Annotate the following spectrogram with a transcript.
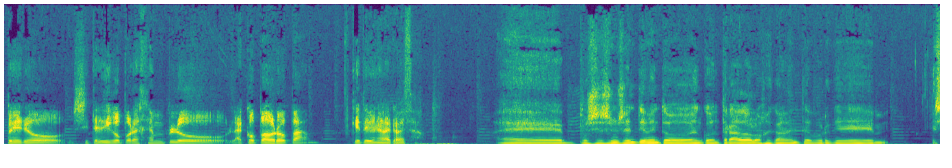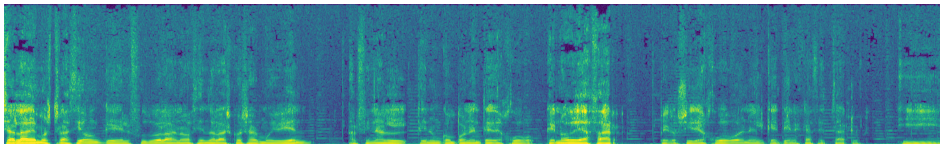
Pero si te digo, por ejemplo, la Copa Europa, ¿qué te viene a la cabeza? Eh, pues es un sentimiento encontrado, lógicamente, porque esa es la demostración que el fútbol, haciendo las cosas muy bien, al final tiene un componente de juego, que no de azar, pero sí de juego en el que tienes que aceptarlo. Y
